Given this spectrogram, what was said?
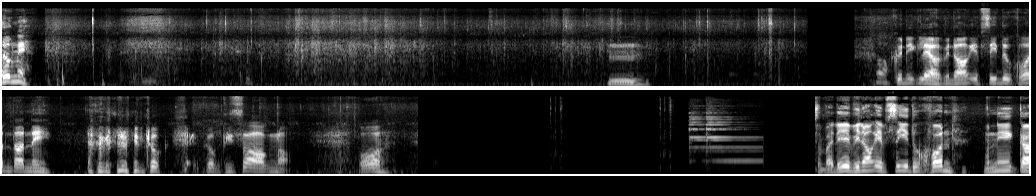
เรื่องนี่อืมขึ้นอีกแล้วพี่น้องเอฟซีทุกคนตอนนี้ขึ้นเป็นกกกกที่สองเนาะโอ้สวัสดีพี่น้องเอฟซีทุกคนวันนี้ก็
